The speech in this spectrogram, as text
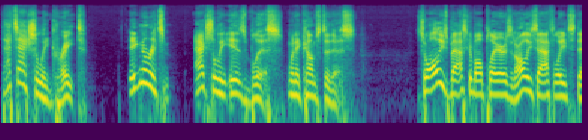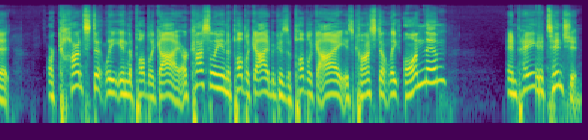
That's actually great. Ignorance actually is bliss when it comes to this. So, all these basketball players and all these athletes that are constantly in the public eye, are constantly in the public eye because the public eye is constantly on them and paying attention.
